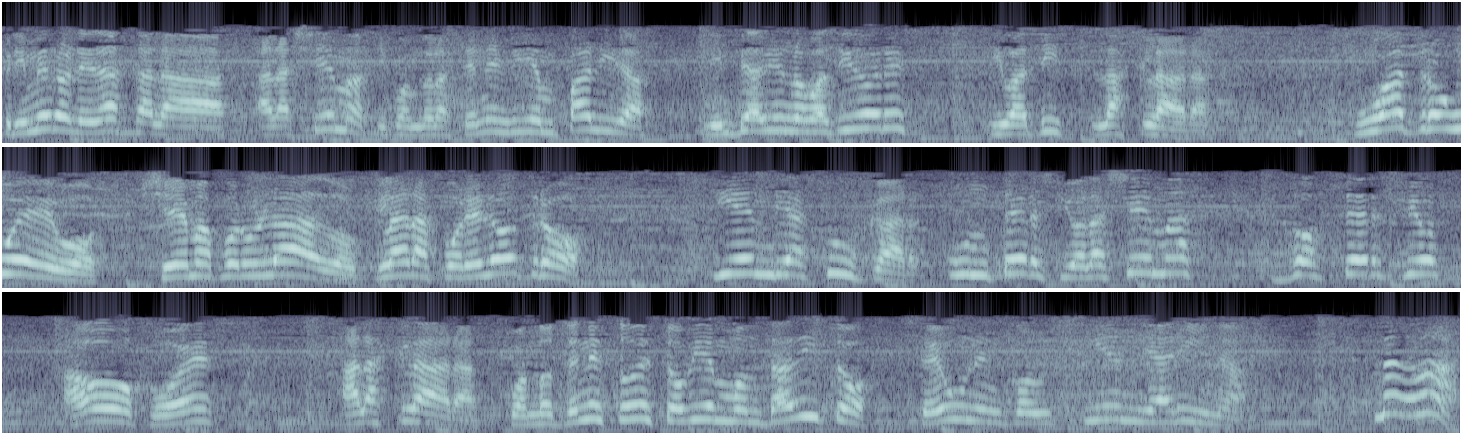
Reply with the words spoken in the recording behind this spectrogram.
primero le das a las, a las yemas y cuando las tenés bien pálidas, limpiás bien los batidores y batís las claras. Cuatro huevos, yemas por un lado, claras por el otro, 100 de azúcar, un tercio a las yemas, dos tercios a ojo, ¿eh? A las claras. Cuando tenés todo esto bien montadito, se unen con 100 de harina. Nada más.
